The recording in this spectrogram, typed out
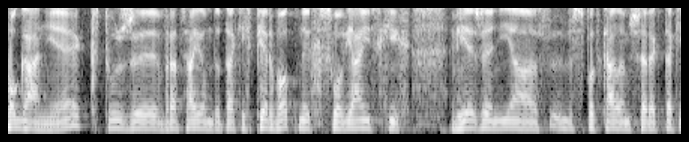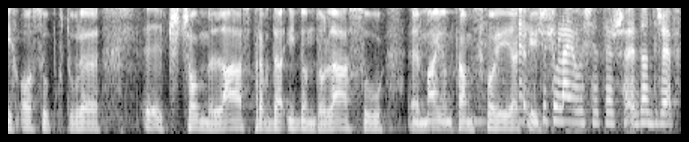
neopoganie, którzy wracają do takich pierwotnych słowiańskich wierzeń. Ja spotkałem szereg takich osób, które e, czczą las, prawda, idą do lasu, e, mają tam swoje E, jakieś... Przytulają się też do drzew.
